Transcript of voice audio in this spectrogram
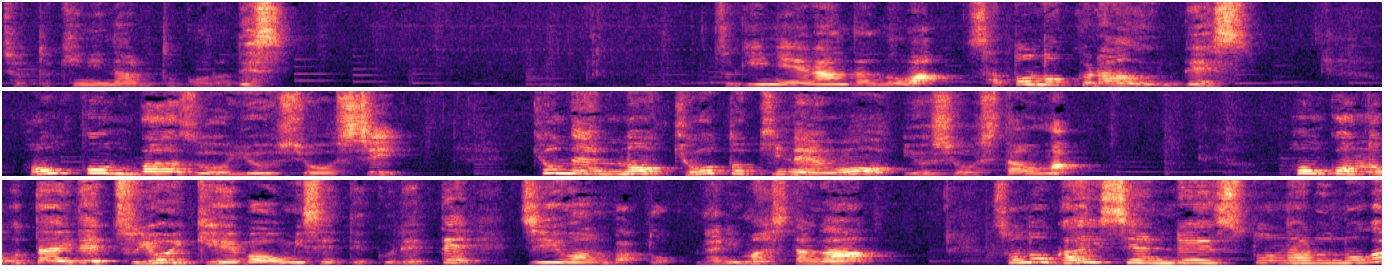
ちょっと気になるところです。次に選んだのは里のクラウンです。香港バーズを優勝し去年の京都記念を優勝した馬。香港の舞台で強い競馬を見せてくれて G1 馬となりましたがその凱旋レースとなるのが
